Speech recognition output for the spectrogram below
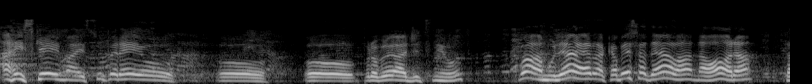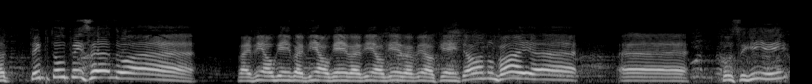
arrisquei, mas superei o, o, o problema de tzniut, a mulher, a cabeça dela, na hora, está o tempo todo pensando, é, vai vir alguém, vai vir alguém, vai vir alguém, vai vir alguém. Então ela não vai é, é, conseguir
